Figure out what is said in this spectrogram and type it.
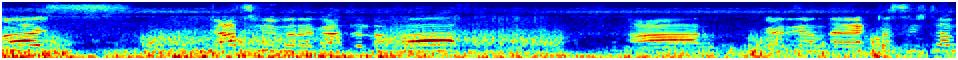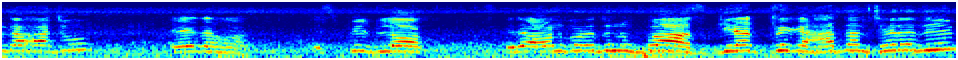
গাইস যাচ্ছি গাছের ডাঙ্গা। আর গাড়ি আন্দার একটা সিস্টেম দেখাচ্ছু এই দেখো স্পিড লক এটা অন করে দিন বাস গিয়ার থেকে হাতান ছেড়ে দিন।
